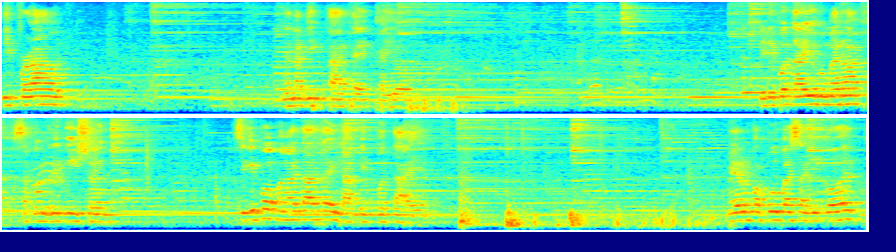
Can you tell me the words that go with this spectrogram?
be proud na naging tatay kayo. Pili po tayo humarap sa congregation. Sige po, mga tatay, lapit po tayo. Meron pa po ba sa likod?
